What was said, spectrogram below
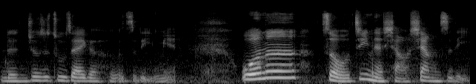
人就是住在一个盒子里面。我呢，走进了小巷子里，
